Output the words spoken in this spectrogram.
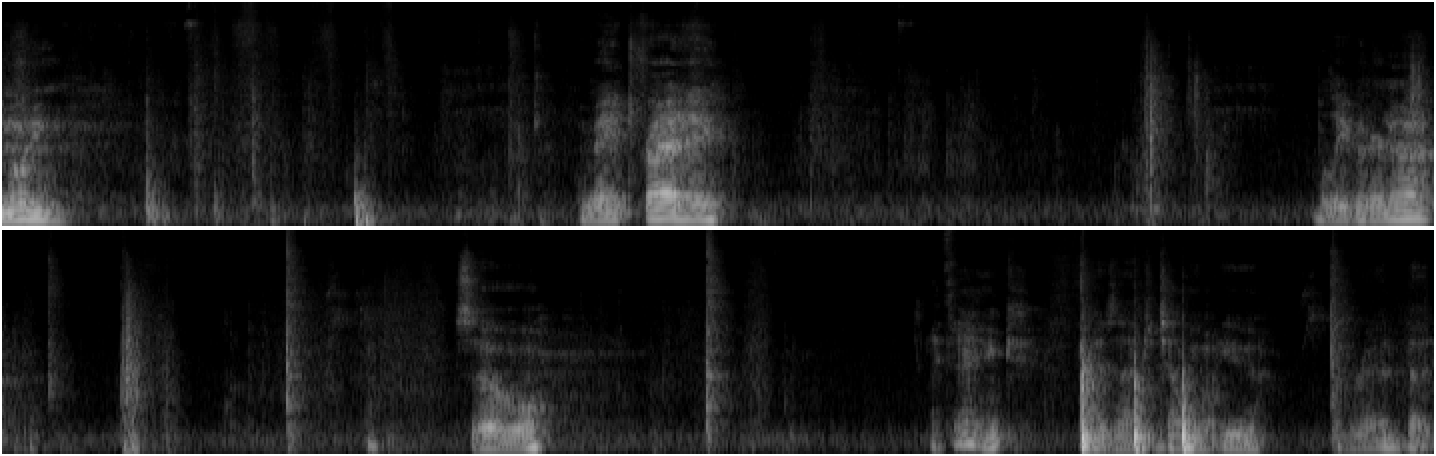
morning. We made it to Friday. Believe it or not. So, I think, because I have to tell me what you read, but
